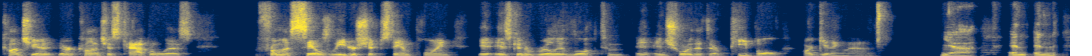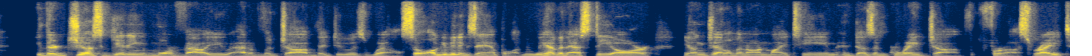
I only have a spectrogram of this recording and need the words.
conscious or conscious capitalist from a sales leadership standpoint is going to really look to ensure that their people are getting that. Yeah and and they're just getting more value out of the job they do as well. So i'll give you an example. I mean we have an sdr young gentleman on my team who does a great job for us right?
